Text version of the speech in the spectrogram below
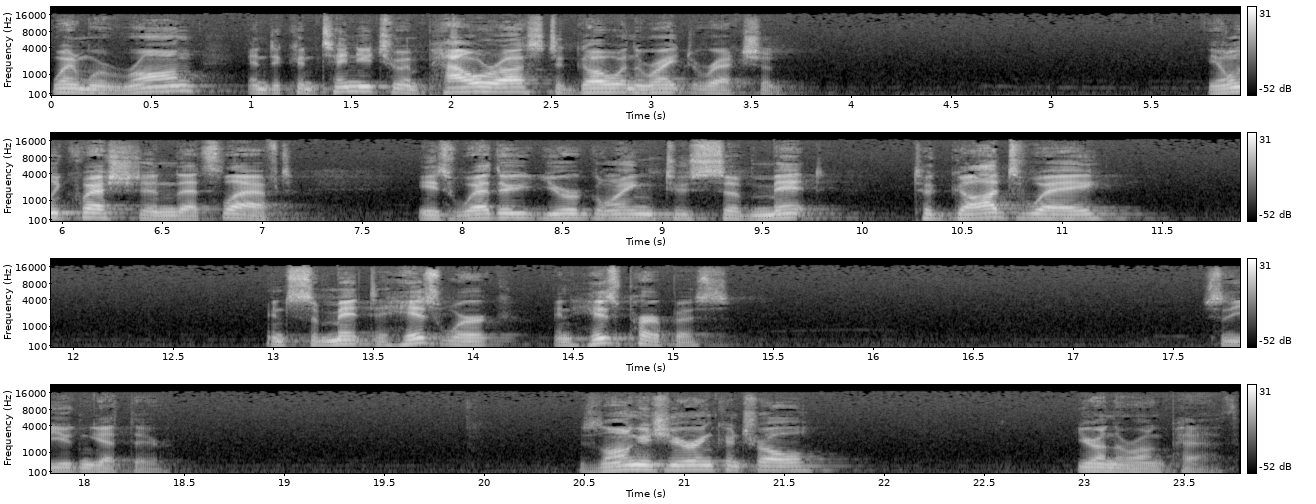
when we're wrong, and to continue to empower us to go in the right direction. The only question that's left is whether you're going to submit to God's way and submit to His work and His purpose so that you can get there. As long as you're in control, you're on the wrong path.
